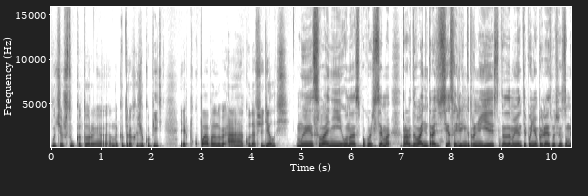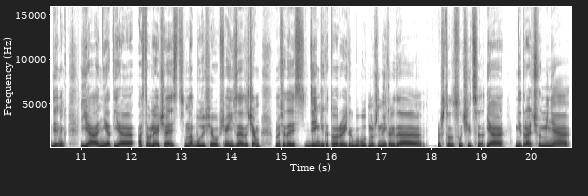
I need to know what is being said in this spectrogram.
куча штук, которые, на которые я хочу купить. Я их покупаю, а потом такой, а, куда все делось? Мы с Ваней, у нас похожая система. Правда, Ваня тратит все свои деньги, которые у него есть на данный момент. Типа, у него появляется большая сумма денег. Я нет, я оставляю часть на будущее, в общем. Я не знаю зачем, но всегда есть деньги, которые как бы будут нужны, когда что-то случится. Я не трачу. Меня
